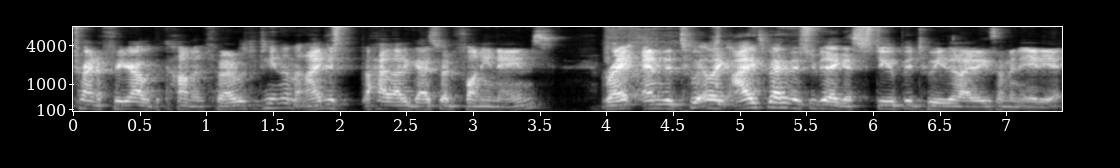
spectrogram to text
trying to figure out what the common thread was between them. And I just highlighted guys who had funny names. Right? And the tweet, like, I expected this should be like a stupid tweet that I think I'm an idiot.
